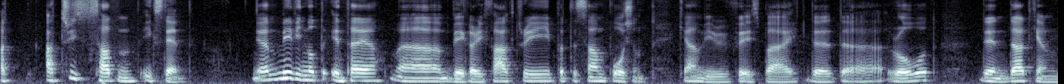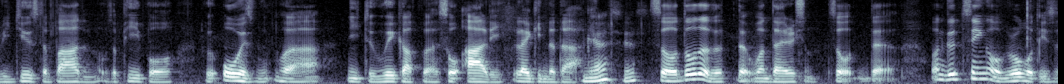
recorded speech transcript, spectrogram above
at, at least certain extent, maybe not the entire bakery factory, but some portion can be replaced by the, the robot, then that can reduce the burden of the people who always uh, need to wake up uh, so early, like in the dark. Yes. Yes. So those are the, the one direction. So the one good thing of robot is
